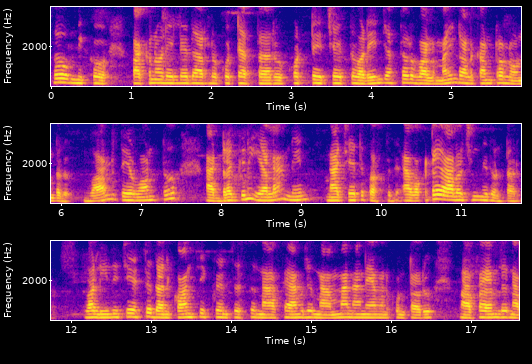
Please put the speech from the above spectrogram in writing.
సో మీకు పక్కనోడు వెళ్ళే దారిలో కొట్టేస్తారు కొట్టే చేస్తే వాడు ఏం చేస్తాడు వాళ్ళ మైండ్ వాళ్ళ కంట్రోల్ ఉండదు. వాళ్ళు దే వాంట్ ఆ డ్రగ్ని ఎలా నేను నా చేతికి వస్తుంది? ఆ ఒకటే ఆలోచన మీద ఉంటారు. వాళ్ళు ఇది చేస్తే దాని కాన్సిక్వెన్సెస్ నా ఫ్యామిలీ మా అమ్మ నాన్న ఏమనుకుంటారు? మా ఫ్యామిలీ నా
